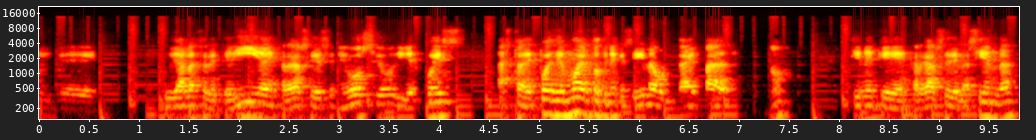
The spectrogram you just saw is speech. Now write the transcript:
El de cuidar la ferretería, encargarse de ese negocio, y después, hasta después de muerto, tiene que seguir la voluntad del padre, ¿no? Tiene que encargarse de la hacienda,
